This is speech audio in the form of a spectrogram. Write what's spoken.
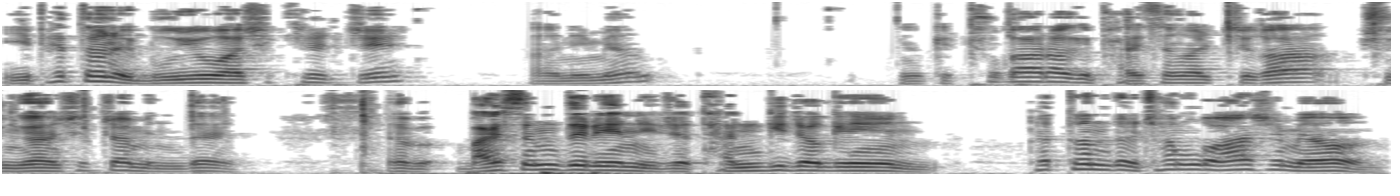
이 패턴을 무효화 시킬지 아니면 이렇게 추가 하락이 발생할지가 중요한 시점인데 말씀드린 이제 단기적인 패턴들 참고하시면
